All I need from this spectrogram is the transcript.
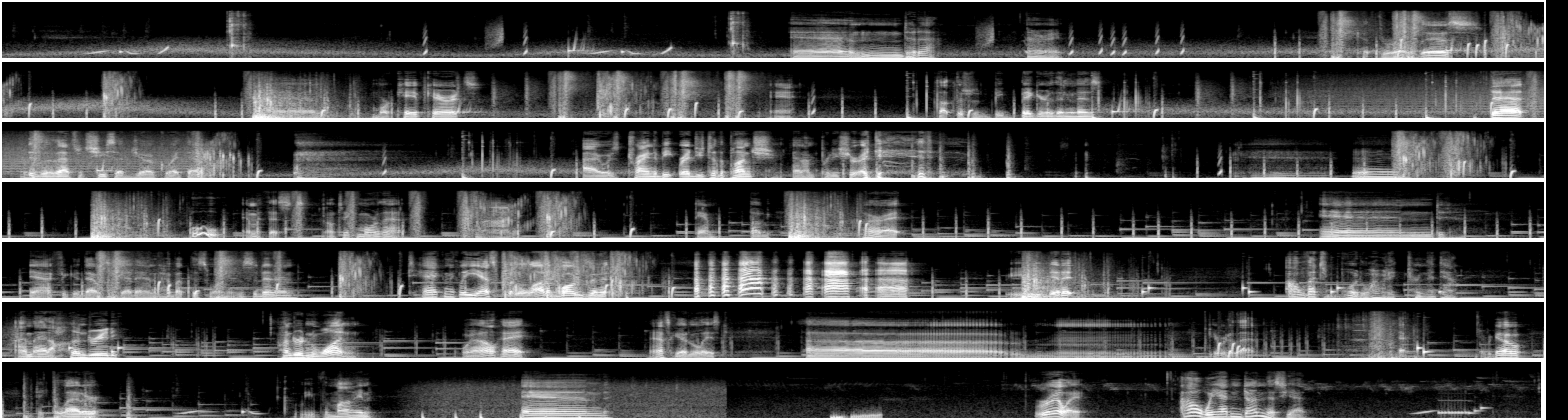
And ta-da. Alright. this. And more cave carrots. Eh. Thought this would be bigger than it is. That is a that's what she said joke right there. I was trying to beat Reggie to the punch, and I'm pretty sure I did. Amethyst. More of that. Come on. Damn bug. Alright. And... Yeah, I figured that was a dead end. How about this one? Is this a dead end? Technically, yes, but a lot of bugs in it. we did it. Oh, that's wood. Why would I turn that down? I'm at 100. 101. Well, hey. That's good, at least. Uh, get rid of that. There. There we go. Take the ladder. Leave the mine. And... Really? Oh, we hadn't done this yet.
